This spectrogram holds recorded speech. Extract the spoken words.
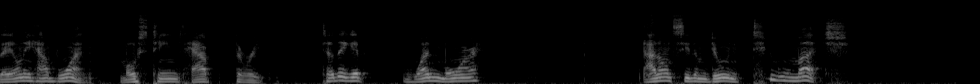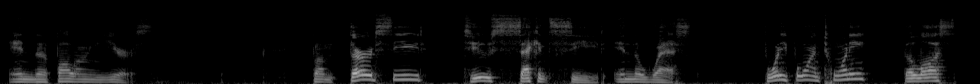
they only have one. Most teams have 3. Until they get one more, I don't see them doing too much in the following years. From third seed to second seed in the West. 44 and 20, the Los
